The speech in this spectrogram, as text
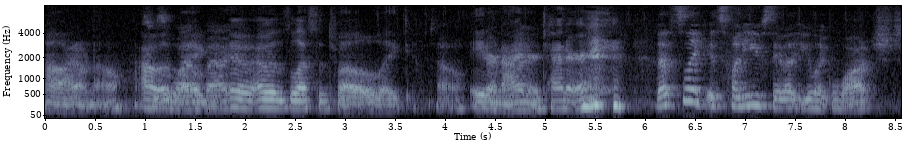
Oh, I don't know. I was was like, back. I was less than 12, like Oh. 8 or 9 or 10 or. That's like it's funny you say that you like watched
